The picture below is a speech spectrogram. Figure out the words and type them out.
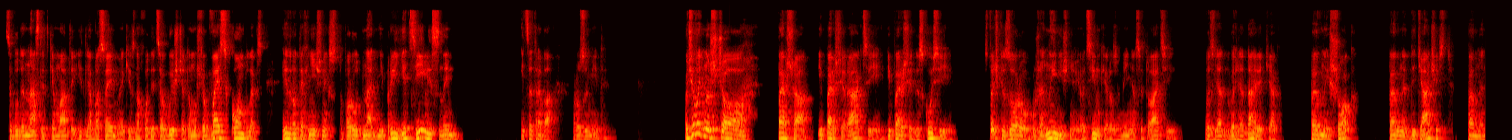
це буде наслідки мати і для басейну, який знаходиться вище, тому що весь комплекс гідротехнічних споруд на Дніпрі є цілісним. І це треба розуміти. Очевидно, що перша і перші реакції, і перші дискусії з точки зору уже нинішньої оцінки розуміння ситуації виглядають як певний шок, певна дитячість, певне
